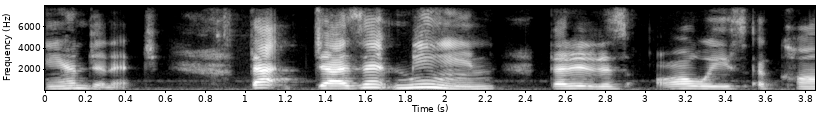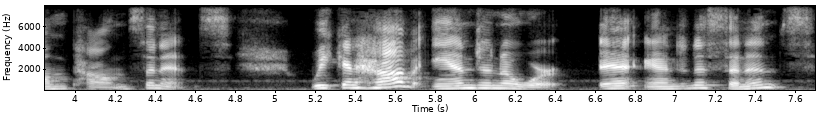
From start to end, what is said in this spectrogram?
and in it, that doesn't mean that it is always a compound sentence. We can have and in a word eh, and in a sentence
